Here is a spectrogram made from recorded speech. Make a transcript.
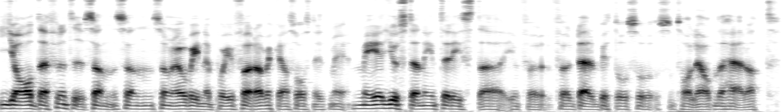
Ja, definitivt. Sen, sen som jag var inne på i förra veckans avsnitt med, med just en interista inför för derbyt då, så, så talade jag om det här att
